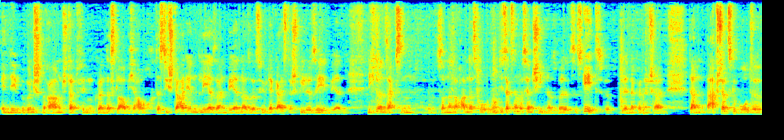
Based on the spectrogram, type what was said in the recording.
in dem gewünschten Rahmen stattfinden können. Das glaube ich auch. Dass die Stadien leer sein werden, also dass wir wieder Geisterspiele sehen werden. Nicht nur in Sachsen, sondern auch anderswo. Die Sachsen haben das ja entschieden, also weil es geht. Die Länder können entscheiden. Dann Abstandsgebote,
